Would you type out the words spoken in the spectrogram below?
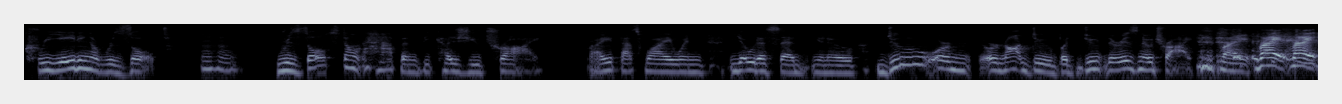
creating a result. Mm-hmm. Results don't happen because you try. right? That's why when yoda said you know do or or not do but do there is no try. Right right right.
